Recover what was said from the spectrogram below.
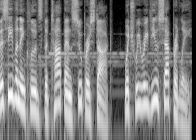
This even includes the top-end Super Stock, which we review separately.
